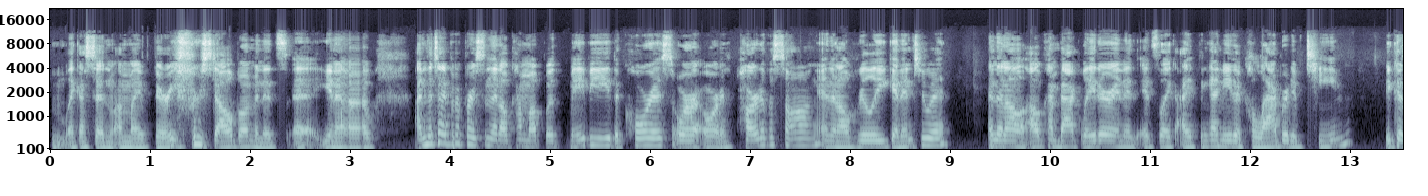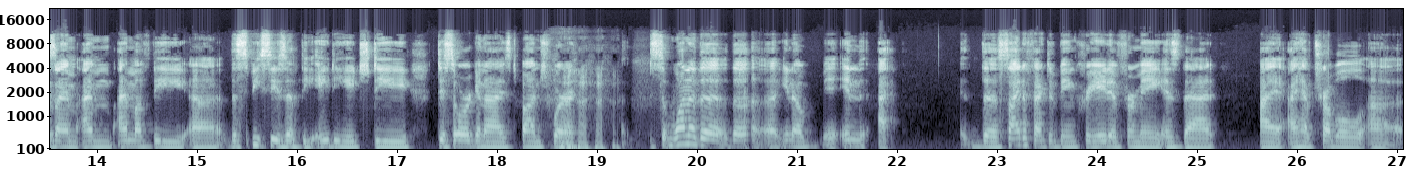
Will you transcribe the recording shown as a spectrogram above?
like I said, on my very first album, and it's uh, you know, I'm the type of person that I'll come up with maybe the chorus or or part of a song, and then I'll really get into it, and then I'll I'll come back later, and it, it's like I think I need a collaborative team because I'm I'm I'm of the uh, the species of the ADHD disorganized bunch where one of the the uh, you know in I, the side effect of being creative for me is that I, I have trouble uh,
